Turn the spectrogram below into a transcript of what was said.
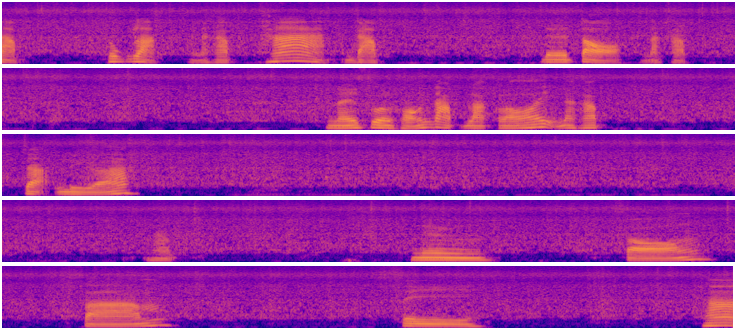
ดับทุกหลักนะครับ ถ้าดับเดินต่อนะครับ ในส่วนของดับหลักร้อยนะครับ จะเหลือ นะครับหนึ่งสองสามสี่ ห้า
